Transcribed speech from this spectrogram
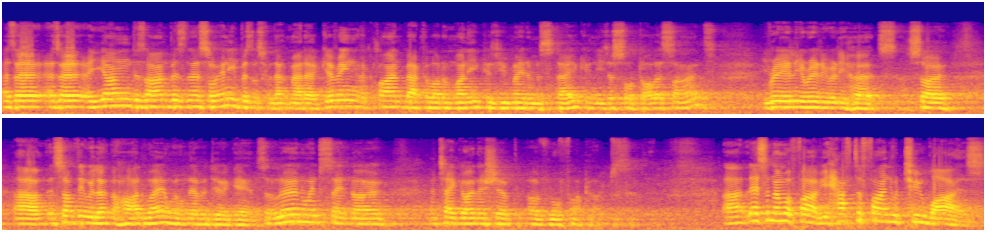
as a, as a, a, young design business, or any business for that matter, giving a client back a lot of money because you made a mistake and you just saw dollar signs really, really, really hurts. So um, it's something we learned the hard way and we'll never do again. So learn when to say no and take ownership of your fuck-ups. Uh, lesson number five, you have to find your two whys.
